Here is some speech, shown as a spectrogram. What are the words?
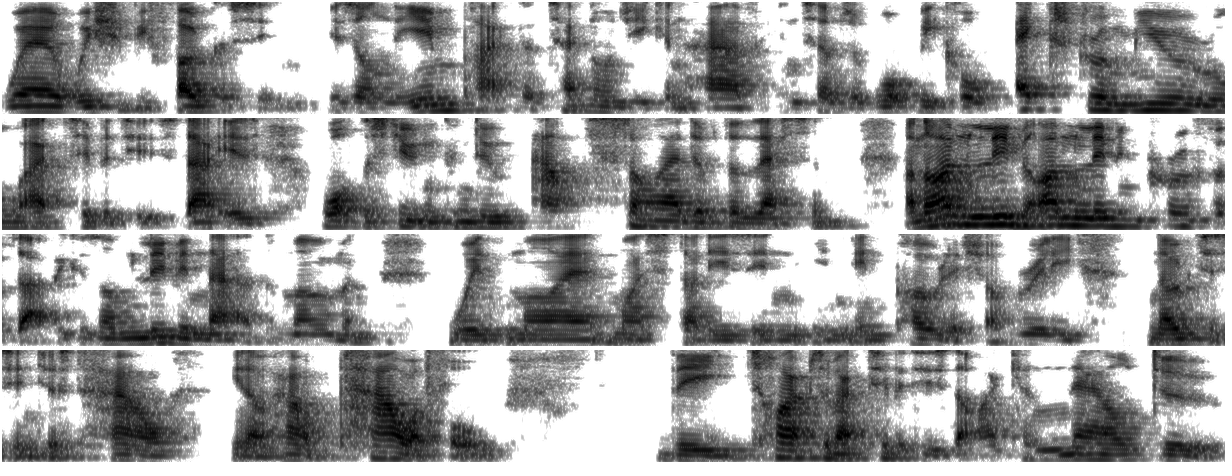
where we should be focusing is on the impact that technology can have in terms of what we call extramural activities. That is what the student can do outside of the lesson. And I'm living I'm living proof of that because I'm living that at the moment with my my studies in, in, in Polish. I'm really noticing just how, you know, how powerful the types of activities that I can now do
